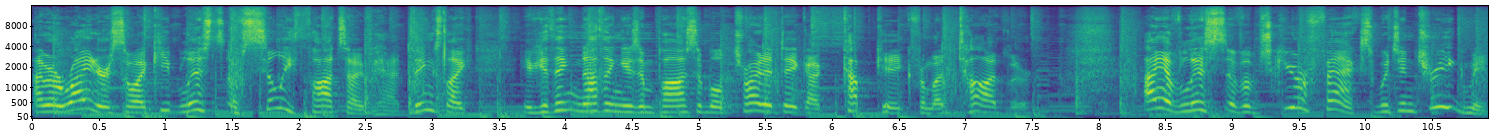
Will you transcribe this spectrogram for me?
I'm a writer, so I keep lists of silly thoughts I've had. Things like if you think nothing is impossible, try to take a cupcake from a toddler. I have lists of obscure facts which intrigue me,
